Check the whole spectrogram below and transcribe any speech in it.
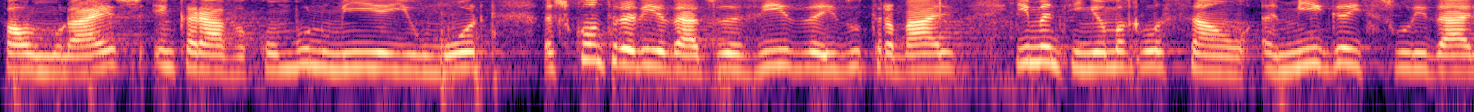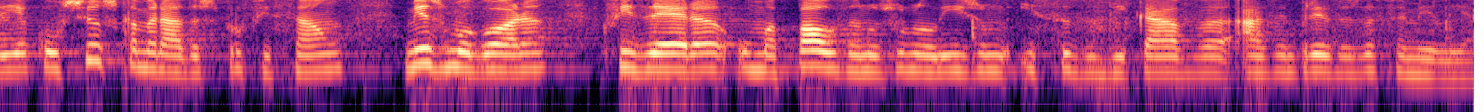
Paulo Moraes encarava com bonomia e humor as contrariedades da vida e do trabalho e mantinha uma relação amiga e solidária com os seus camaradas de profissão, mesmo agora que fizera uma pausa no jornalismo e se dedicava às empresas da família.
